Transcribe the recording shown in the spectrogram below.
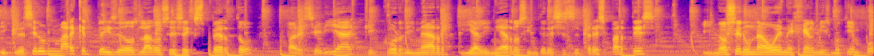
y crecer un marketplace de dos lados es experto, parecería que coordinar y alinear los intereses de tres partes y no ser una ONG al mismo tiempo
